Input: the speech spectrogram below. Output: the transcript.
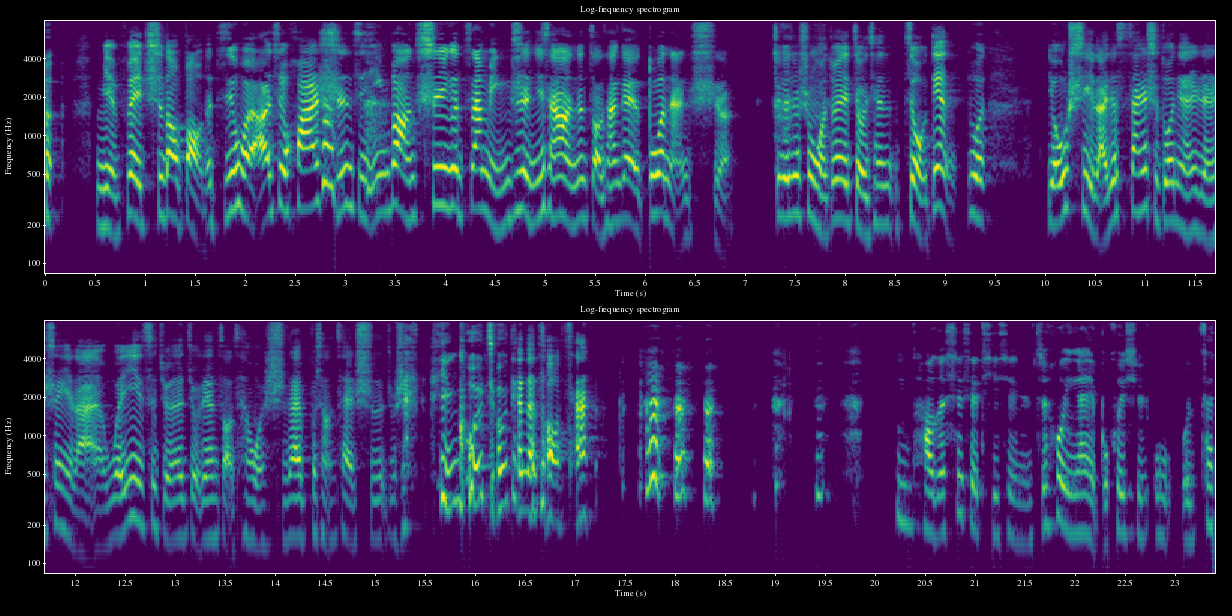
免费吃到饱的机会，而且花十几英镑吃一个三明治，你想想那早餐该有多难吃。这个就是我对酒店酒店我有史以来就三十多年的人生以来唯一一次觉得酒店早餐我实在不想再吃的就是 英国酒店的早餐。嗯，好的，谢谢提醒。之后应该也不会去我我再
